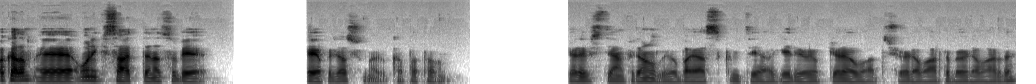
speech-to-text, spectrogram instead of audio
Bakalım eee, 12 saatte nasıl bir şey yapacağız. Şunları kapatalım. Görev isteyen falan oluyor. Bayağı sıkıntı ya. Geliyor yok görev vardı. Şöyle vardı böyle vardı.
